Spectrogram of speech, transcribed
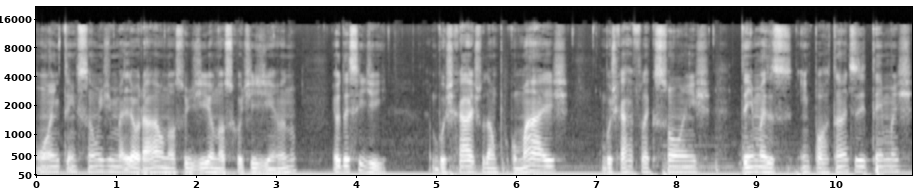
uma intenção de melhorar o nosso dia, o nosso cotidiano, eu decidi buscar estudar um pouco mais, buscar reflexões, temas importantes e temas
